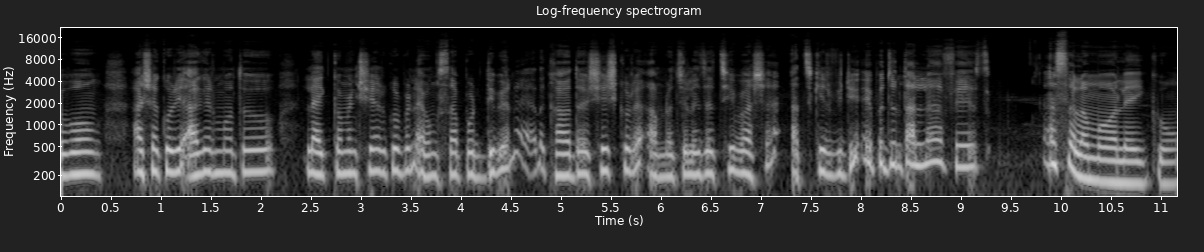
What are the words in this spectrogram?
এবং আশা করি আগের মতো লাইক কমেন্ট শেয়ার করবেন এবং সাপোর্ট দিবেন। খাওয়া দাওয়া শেষ করে আমরা চলে যাচ্ছি বাসায়। আজকের ভিডিও এ পর্যন্ত আল্লাহ হাফেজ। আসসালামু আলাইকুম।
